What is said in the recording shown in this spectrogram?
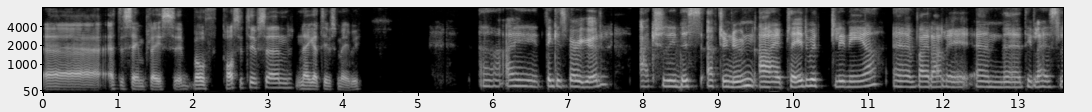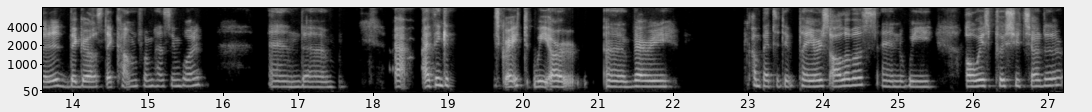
uh, at the same place, both positives and negatives, maybe? Uh, I think it's very good actually this afternoon I played with Linnea uh, and uh, Tilla Hesleryd, the girls that come from Helsingborg. And um, I, I think it's great. We are uh, very competitive players, all of us, and we always push each other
